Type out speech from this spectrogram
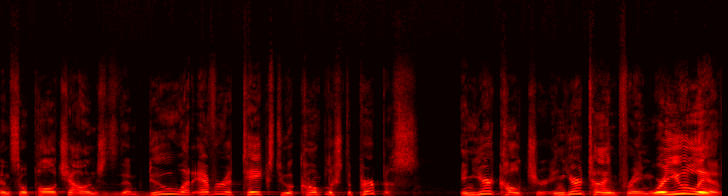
And so Paul challenges them do whatever it takes to accomplish the purpose in your culture, in your time frame, where you live,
